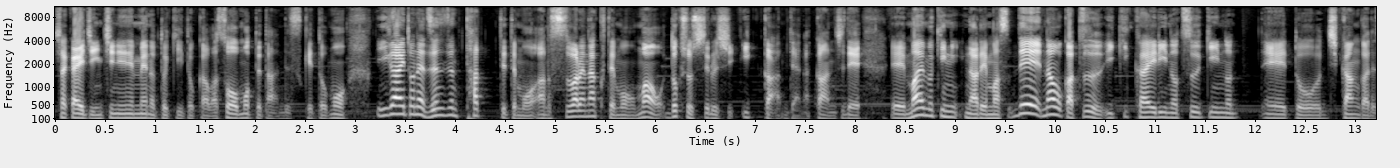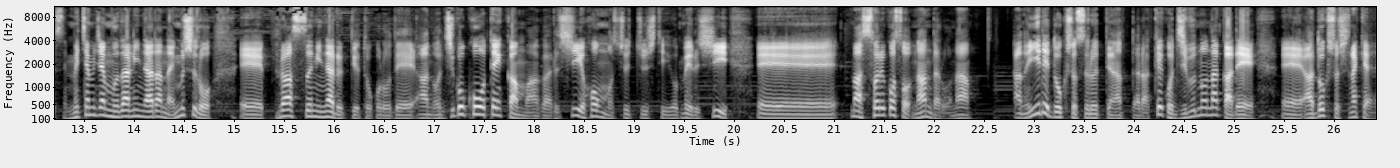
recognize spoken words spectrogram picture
社会人1、2年目の時とかはそう思ってたんですけども、意外とね、全然立ってても、あの、座れなくても、まあ、読書してるし、いっか、みたいな感じで、えー、前向きになれます。で、なおかつ、行き帰りの通勤のえ、ー、と、時間がですね、めちゃめちゃ無駄にならない、むしろ、えー、プラスになるっていうところで、あの、自己肯定感も上がるし、本も集中して読めるし、えー、まあ、それこそ、なんだろうな、あの家で読書するってなったら結構自分の中で、えー、あ読書しなきゃ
